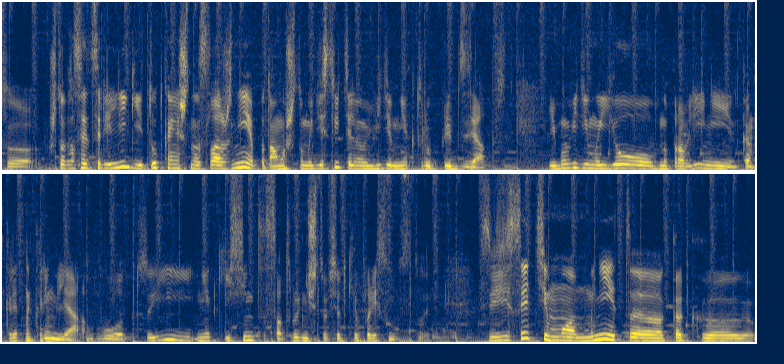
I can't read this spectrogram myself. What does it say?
Что касается религии, тут, конечно, сложнее, потому что мы действительно видим некоторую предвзятость. И мы видим ее в направлении конкретно Кремля. Вот. И некий синтез сотрудничества все-таки присутствует. В связи с этим а, мне это, как э,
